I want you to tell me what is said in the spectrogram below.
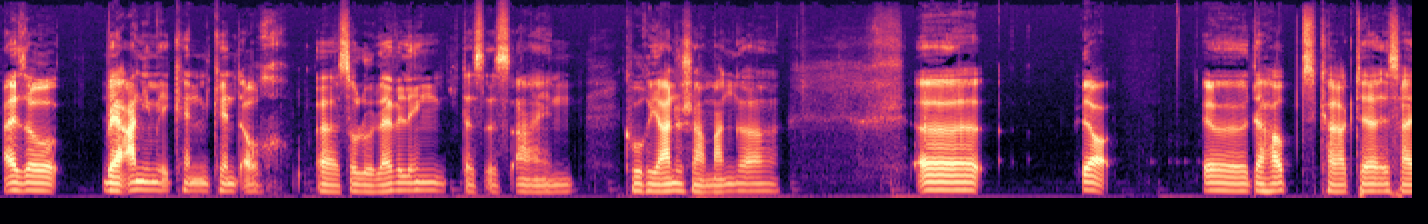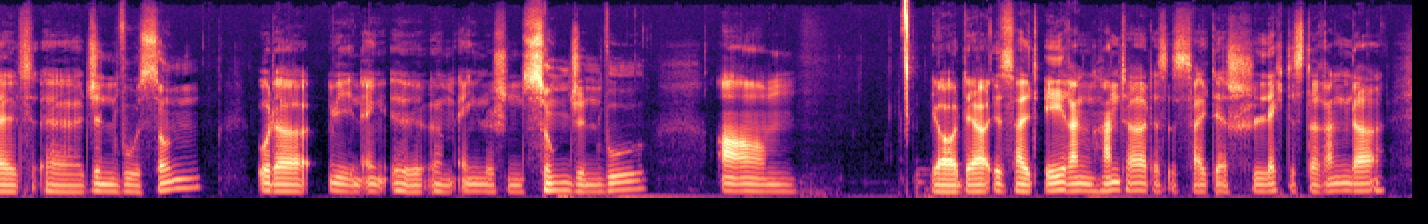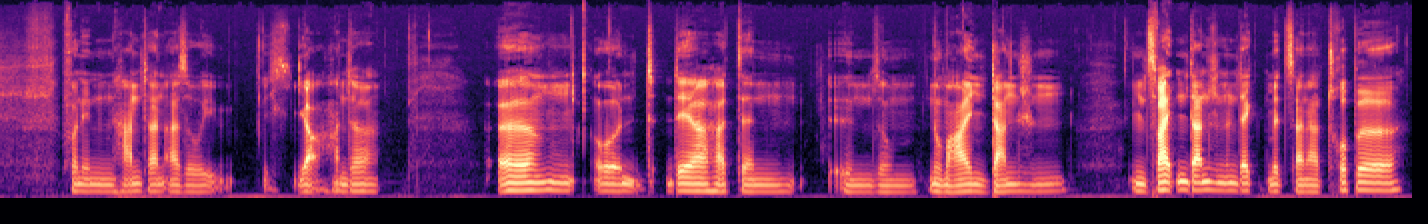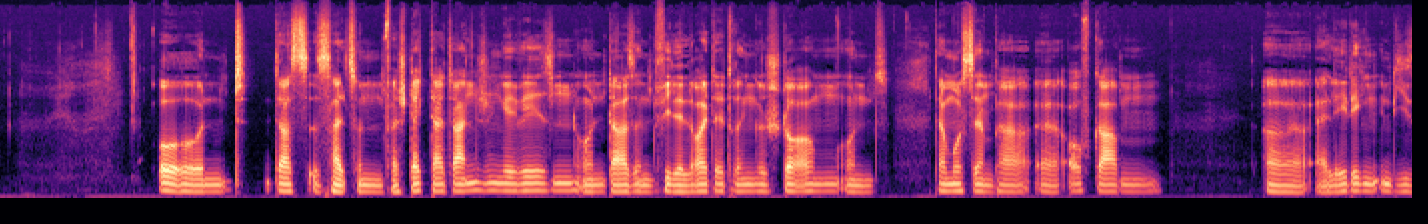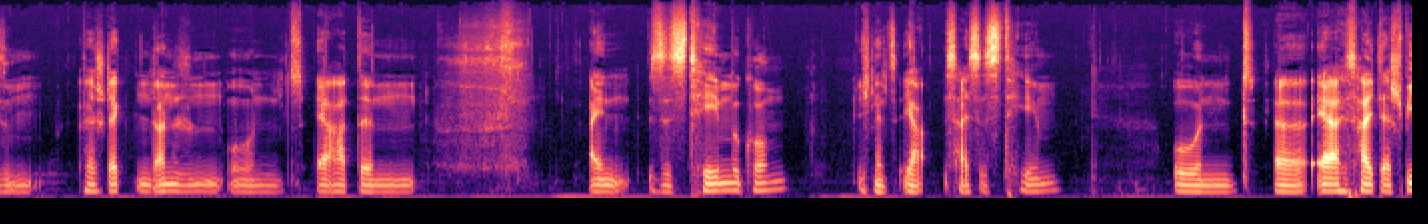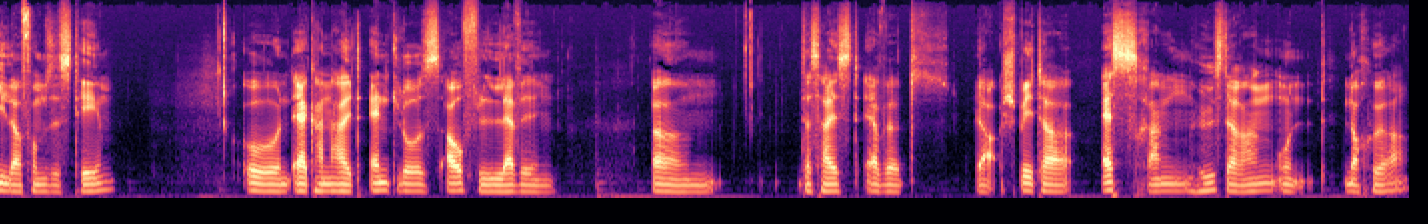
Also, wer Anime kennt, kennt auch äh, Solo Leveling. Das ist ein koreanischer Manga. Äh, ja. Äh, der Hauptcharakter ist halt äh, Jin Woo Sung oder wie in Eng äh, im Englischen Sung Jin Woo. Ähm, ja, der ist halt E-Rang Hunter, das ist halt der schlechteste Rang da von den Huntern, also ich, ja, Hunter. Ähm, und der hat dann in so einem normalen Dungeon einen zweiten Dungeon entdeckt mit seiner Truppe. Und das ist halt so ein versteckter Dungeon gewesen. Und da sind viele Leute drin gestorben. Und da musste er ein paar äh, Aufgaben äh, erledigen in diesem versteckten Dungeon. Und er hat dann ein System bekommen. Ich nenne es, ja, es heißt System. Und äh, er ist halt der Spieler vom System. Und er kann halt endlos aufleveln. Ähm, das heißt, er wird ja später S-Rang, höchster Rang und noch höher,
